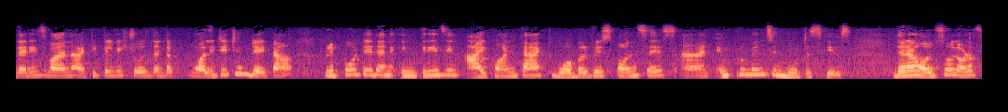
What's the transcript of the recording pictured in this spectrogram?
there is one article which shows that the qualitative data reported an increase in eye contact, verbal responses, and improvements in motor skills. There are also a lot of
